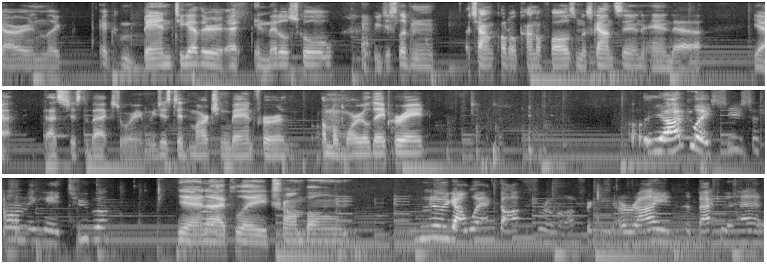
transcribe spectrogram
are, in like a band together at, in middle school. We just live in a town called O'Connell Falls, in Wisconsin, and uh, yeah, that's just the backstory. And we just did marching band for a Memorial Day parade. Uh, yeah, I play saxophone and a tuba. Yeah, and I play trombone. Nearly got whacked off from a freaking Orion in the back of the head.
